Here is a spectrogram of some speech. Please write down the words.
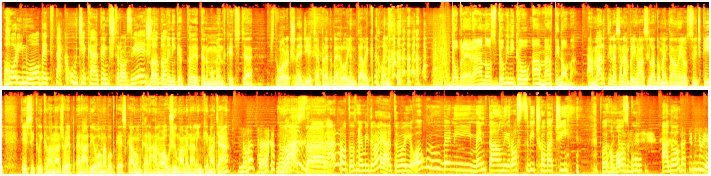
horí mu obed, tak uteká ten štros, vieš? No, toto? Dominika, to je ten moment, keď ťa štvoročné dieťa predbehlo intelektom. Dobré ráno s Dominikou a Martinom. A Martina sa nám prihlásila do mentálnej rozcvičky. Tiež si klikla náš web radiovolna.sk lomka ráno a už ju máme na linke. Maťa? No nazdar. No, no nazdar, áno, to sme my dvaja, tvoji obľúbení mentálni rozcvičovači tvojho mozgu. Áno. Zatemňuje.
